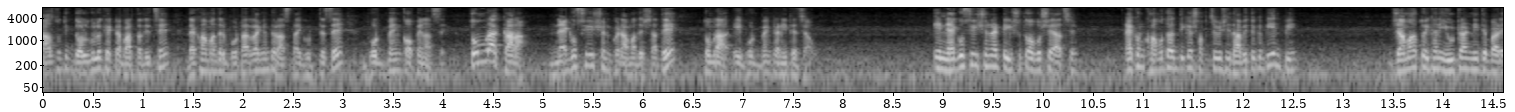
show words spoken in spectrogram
রাজনৈতিক দলগুলোকে একটা বার্তা দিচ্ছে, দেখো আমাদের ভোটাররা কিন্তু রাস্তায় ঘুরতেছে, ভোট ব্যাংক ওপেন আছে। তোমরা কারা? নেগোসিয়েশন করে আমাদের সাথে তোমরা এই ভোট ব্যাংকটা নিতে চাও। এই নেগোসিয়েশনের একটা ইস্যু তো অবশ্যই আছে। এখন ক্ষমতার দিকে সবচেয়ে বেশি ধাবিত বিএনপি জামাত এখানে ইউটার্ন নিতে পারে।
